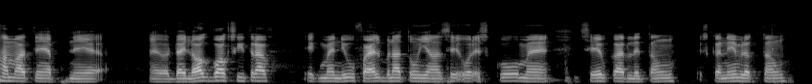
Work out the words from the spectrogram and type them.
हम आते हैं अपने डायलॉग बॉक्स की तरफ़। एक मैं न्यू फ़ाइल बनाता हूँ यहाँ से और इसको मैं सेव कर लेता हूँ। इसका नेम रखता हूँ।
